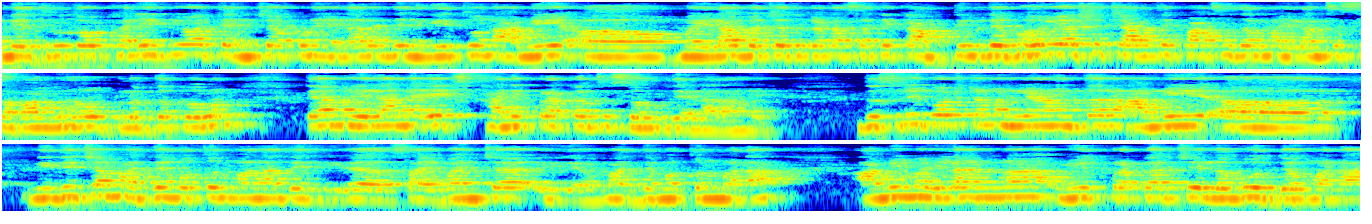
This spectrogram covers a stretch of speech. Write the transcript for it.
नेतृत्वाखाली किंवा त्यांच्याकडून येणाऱ्या देणगीतून आम्ही महिला बचत गटासाठी कामतीमध्ये भव्य असे चार ते पाच हजार महिलांचं सभागृह उपलब्ध करून त्या महिलांना एक स्थानिक प्रकारचं स्वरूप देणार आहे. दुसरी गोष्ट म्हणल्यानंतर आम्ही निधीच्या माध्यमातून म्हणा देणगी साहेबांच्या माध्यमातून म्हणा आम्ही महिलांना विविध प्रकारचे लघु उद्योग म्हणा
